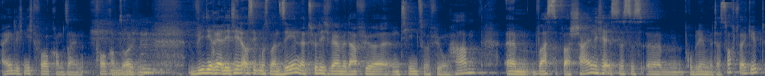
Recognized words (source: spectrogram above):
eigentlich nicht vorkommen, sein, vorkommen sollten. Wie die Realität aussieht, muss man sehen. Natürlich werden wir dafür ein Team zur Verfügung haben. Ähm, was wahrscheinlicher ist, dass es ähm, Probleme mit der Software gibt.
